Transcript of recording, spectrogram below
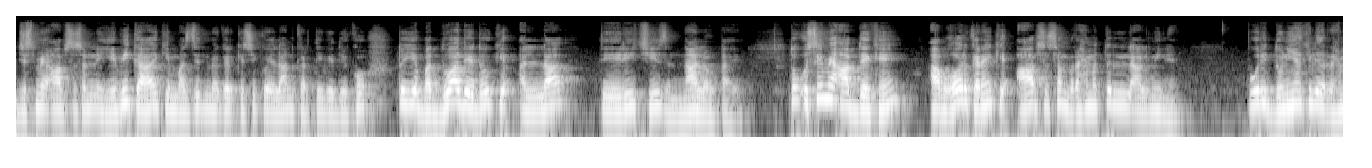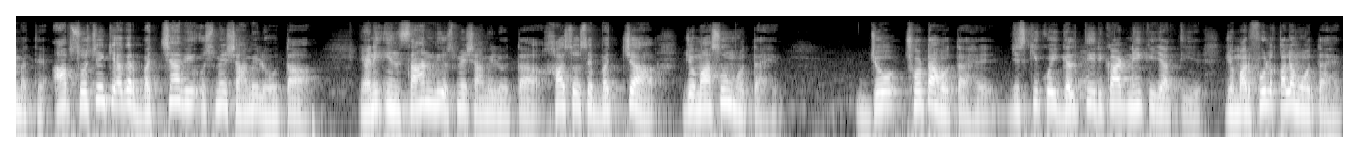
जिसमें आप सल्लम ने यह भी कहा है कि मस्जिद में अगर किसी को ऐलान करते हुए देखो तो ये बदवा दे दो कि अल्लाह तेरी चीज़ ना लौटाए। तो उसी में आप देखें, आप गौर करें कि आप ससम रहमतुल्लामीन है। पूरी दुनिया के लिए रहमत है। आप सोचें कि अगर बच्चा भी उसमें शामिल होता यानी इंसान भी उसमें शामिल होता, ख़ास तौर से बच्चा जो मासूम होता है, जो छोटा होता है, जिसकी कोई गलती रिकॉर्ड नहीं की जाती है, जो मरफूल कलम होता है,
